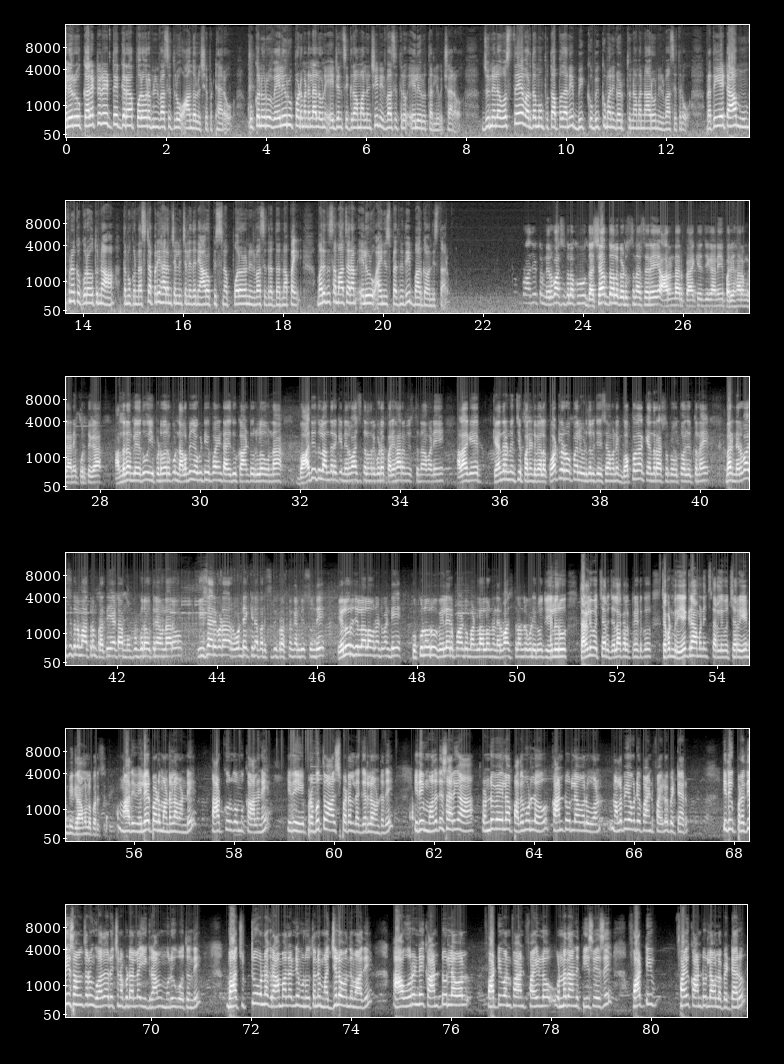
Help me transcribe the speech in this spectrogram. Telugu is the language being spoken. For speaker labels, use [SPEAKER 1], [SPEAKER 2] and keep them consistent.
[SPEAKER 1] ఏలూరు కలెక్టరేట్ దగ్గర పోలవరం నిర్వాసితులు ఆందోళన చేపట్టారు. కుక్కనూరు వేలూరుపాడు మండలాల్లోని ఏజెన్సీ గ్రామాల నుంచి నిర్వాసితులు ఏలూరు తరలివచ్చారు. జున్నెల వస్తే వరద ముంపు తప్పదని బిక్కు బిక్కుమని గడుపుతున్నామన్నారు నిర్వాసితులు. ప్రతి ఏటా ముంపునకు గురవుతున్న తమకు నష్టపరిహారం చెల్లించలేదని ఆరోపిస్తున్న పోలవరం నిర్వాసితుల ధర్నాపై మరింత సమాచారం ఏలూరు ఐ న్యూస్ ప్రతినిధి భార్గవ్ అందిస్తారు.
[SPEAKER 2] ప్రాజెక్టు నిర్వాసితులకు దశాబ్దాలు గడుస్తున్నా సరే ఆర్ అండ్ ఆర్ ప్యాకేజీ కానీ పరిహారం కానీ పూర్తిగా అందడం లేదు. ఇప్పటి వరకు నలభై ఒకటి పాయింట్ ఐదు కాంటూరులో ఉన్న బాధితులందరికీ నిర్వాసితులందరికీ కూడా పరిహారం ఇస్తున్నామని అలాగే కేంద్రం నుంచి పన్నెండు వేల కోట్ల రూపాయలు విడుదల చేశామని గొప్పగా కేంద్ర రాష్ట్ర ప్రభుత్వాలు చెప్తున్నాయి. మరి నిర్వాసితులు మాత్రం ప్రతి ఏటా ముంపుకు గురవుతూనే ఉన్నారు. ఈసారి కూడా రోడ్డెక్కిన పరిస్థితి ప్రస్తుతం కనిపిస్తుంది. ఏలూరు జిల్లాలో ఉన్నటువంటి కుక్కునూరు వేలేరుపాడు మండలాల్లో ఉన్న నిర్వాసితులందరూ కూడా ఈరోజు ఏలూరు తరలి వచ్చారు జిల్లా కలెక్టరేట్కు. చెప్పండి మీరు ఏ గ్రామం నుంచి తరలి వచ్చారు ఏంటి మీ గ్రామంలో పరిస్థితి?
[SPEAKER 3] మాది వేలేరుపాడు మండలం అండి. తాట్కూరుగొమ్ము కాలనీ. ఇది ప్రభుత్వ హాస్పిటల్ దగ్గరలో ఉంటుంది. ఇది మొదటిసారిగా రెండు వేల పదమూడులో కాంటూర్ లెవెల్ వన్ నలభై ఒకటి పాయింట్ ఫైవ్లో పెట్టారు. ఇది ప్రతి సంవత్సరం గోదావరి వచ్చినప్పుడల్లా ఈ గ్రామం మునిగిపోతుంది. మా చుట్టూ ఉన్న గ్రామాలన్నీ మునుగుతున్నాయి. మధ్యలో ఉంది మాది. ఆ ఊరిని contour level forty one point ఫైవ్లో ఉన్నదాన్ని తీసివేసి ఫార్టీ ఫైవ్ కాంటూర్ లెవెల్లో పెట్టారు.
